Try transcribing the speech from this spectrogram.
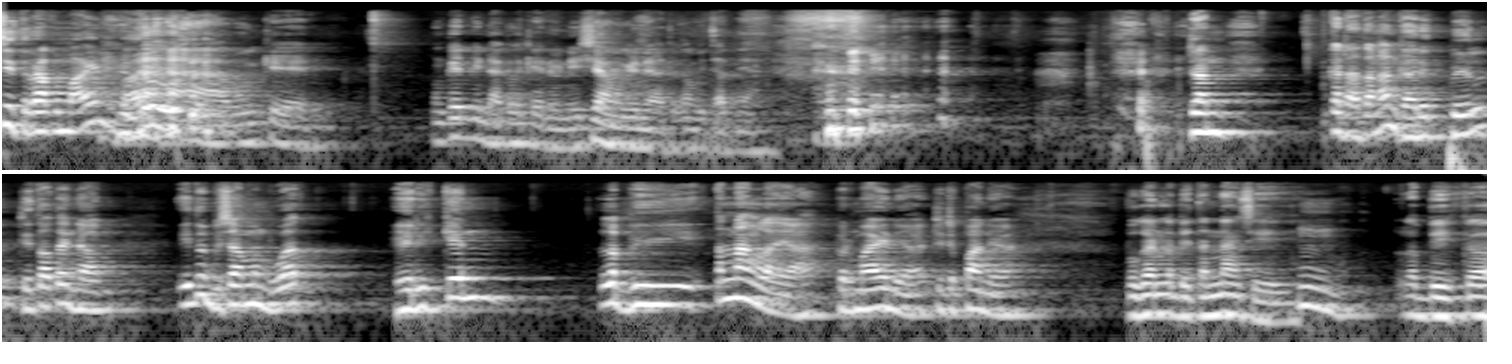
citra pemain baru. Nah, mungkin. Mungkin pindah ke Liga Indonesia mungkin ya tukang pijatnya. Dan kedatangan Gareth Bale di Tottenham itu bisa membuat Harry Kane lebih tenang lah ya bermain ya di depan ya. Bukan lebih tenang sih. Lebih ke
